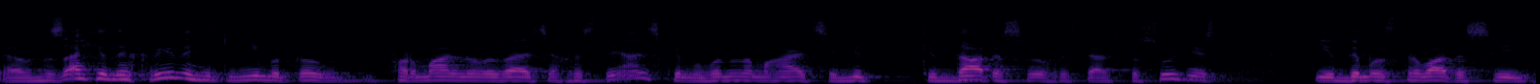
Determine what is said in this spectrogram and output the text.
Е, В західних країнах, які нібито формально вважаються християнськими, вони намагаються відкидати свою християнську сутність і демонструвати свій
